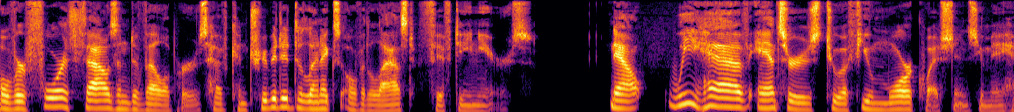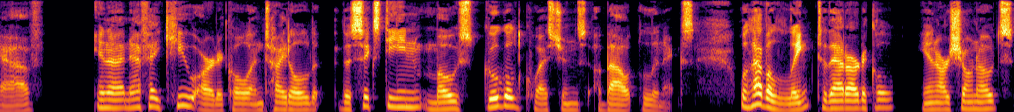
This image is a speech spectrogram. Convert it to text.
Over 4,000 developers have contributed to Linux over the last 15 years. Now, we have answers to a few more questions you may have in an FAQ article entitled The 16 Most Googled Questions About Linux. We'll have a link to that article in our show notes,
